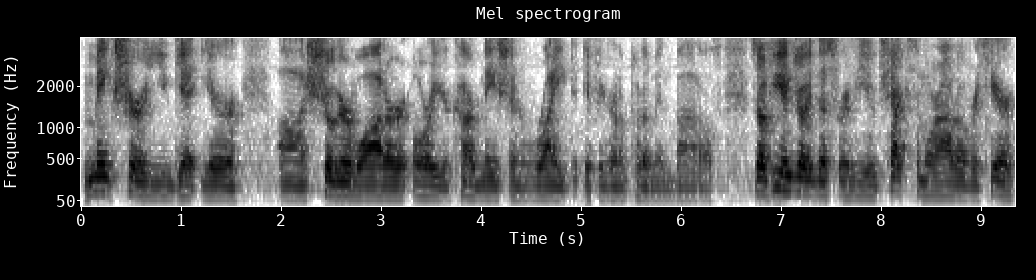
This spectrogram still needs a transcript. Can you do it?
make sure you get your uh, sugar water or your carbonation right if you're going to put them in bottles. So if you enjoyed this review, check some more out over here.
